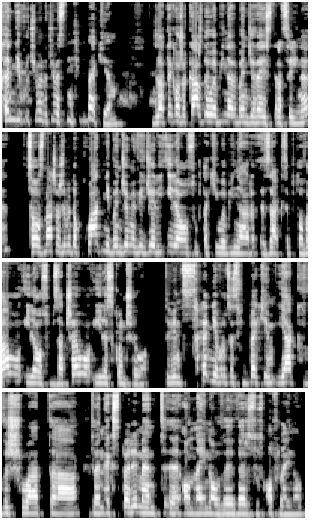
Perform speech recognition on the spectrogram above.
Chętnie wrócimy do Ciebie z tym feedbackiem, dlatego że każdy webinar będzie rejestracyjny, co oznacza, że my dokładnie będziemy wiedzieli, ile osób taki webinar zaakceptowało, ile osób zaczęło i ile skończyło. Więc chętnie wrócę z feedbackiem, jak wyszła ta, ten eksperyment e, online'owy versus offline'owy.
